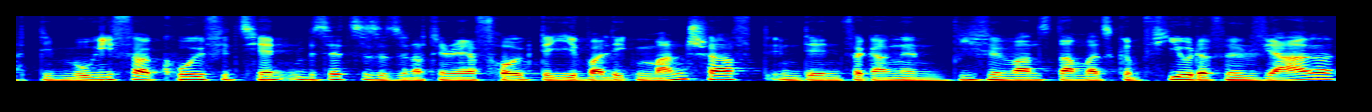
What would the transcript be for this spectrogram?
nach dem UEFA-Koeffizienten besetzt ist, also nach dem Erfolg der jeweiligen Mannschaft in den vergangenen, wie viel waren es damals, glaube vier oder fünf Jahre,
